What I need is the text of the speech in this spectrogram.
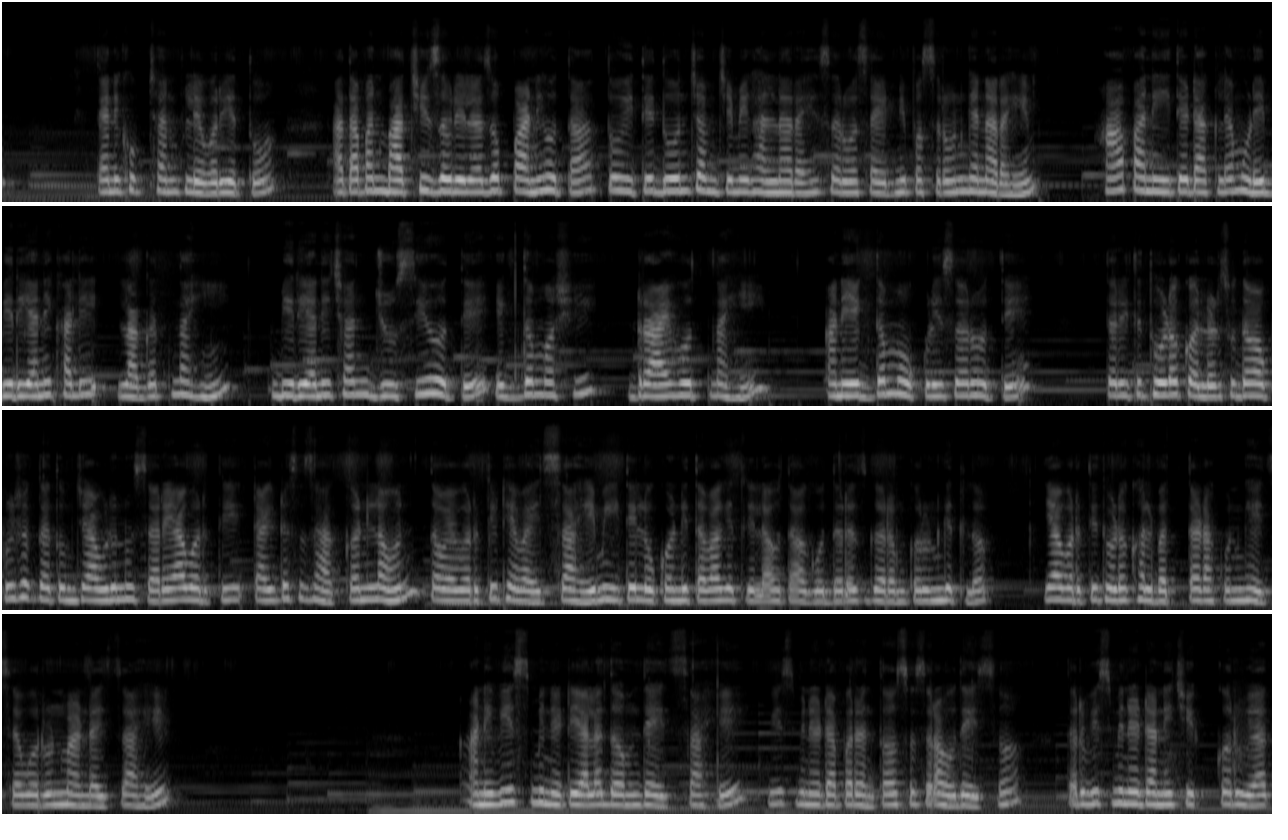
त्याने खूप छान फ्लेवर येतो. आता आपण भात शिजवलेला जो पाणी होता तो इथे दोन चमचे मी घालणार आहे. सर्व साईडनी पसरवून घेणार आहे. हा पाणी इथे टाकल्यामुळे बिर्याणी खाली लागत नाही. बिर्याणी छान ज्युसी होते. एकदम अशी ड्राय होत नाही. आणि एकदम मोकळीसर होते. तर इथे थोडं कलरसुद्धा वापरू शकता तुमच्या आवडीनुसार. यावरती टाईट असं झाकण लावून तव्यावरती ठेवायचं आहे. मी इथे लोखंडी तवा घेतलेला होता. अगोदरच गरम करून घेतलं. यावरती थोडं खलबत्ता टाकून घ्यायचं. वरून मांडायचं आहे. आणि वीस मिनिट याला दम द्यायचा आहे. वीस मिनिटापर्यंत असंच राहू द्यायचं. तर वीस मिनिटांनी चेक करूयात.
